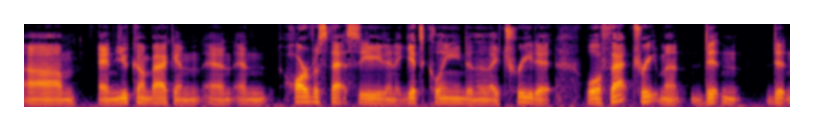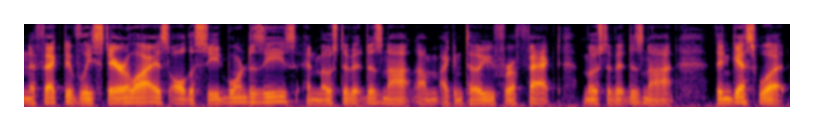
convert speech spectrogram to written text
um, and you come back and, and, and harvest that seed and it gets cleaned and then they treat it, well, if that treatment didn't didn't effectively sterilize all the seed-borne disease, and most of it does not. Um, I can tell you for a fact, most of it does not. Then guess what?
